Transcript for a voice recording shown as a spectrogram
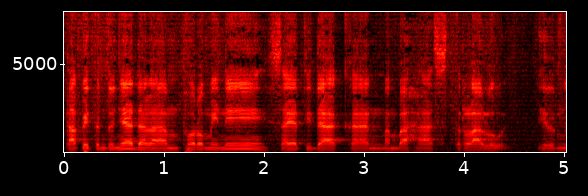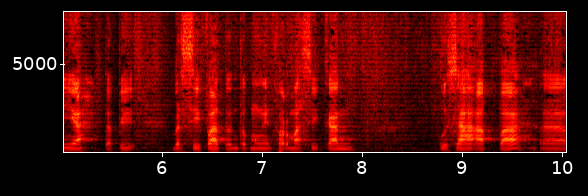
Tapi tentunya dalam forum ini saya tidak akan membahas terlalu ilmiah, tapi bersifat untuk menginformasikan usaha apa, uh,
